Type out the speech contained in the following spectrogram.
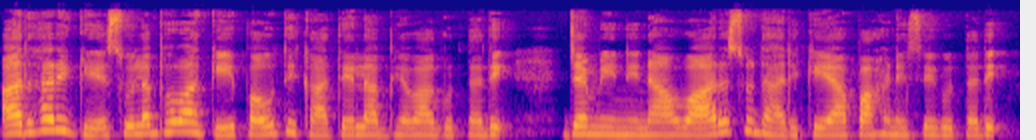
ಅರ್ಹರಿಗೆ ಸುಲಭವಾಗಿ ಪೌತಿ ಖಾತೆ ಲಭ್ಯವಾಗುತ್ತದೆ. ಜಮೀನಿನ ವಾರಸುದಾರಿಕೆಯ ಪಹಣಿ ಸಿಗುತ್ತದೆ.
